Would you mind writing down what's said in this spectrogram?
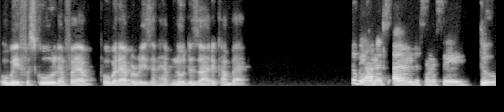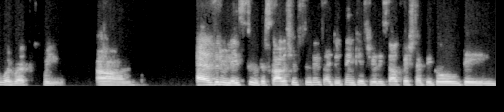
away for school and for for whatever reason have no desire to come back? To be honest, I'm just gonna say do what works for you. Um, as it relates to the scholarship students, I do think it's really selfish that they go, they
